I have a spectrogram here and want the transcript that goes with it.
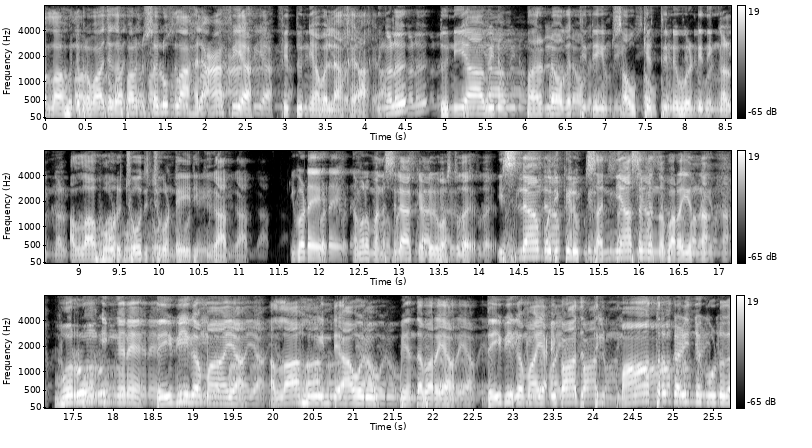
അള്ളാഹുവിന്റെ പ്രവാചകർ പറഞ്ഞു നിങ്ങൾ ദുനിയാവിനും പരലോകത്തിന്റെയും സൗഖ്യത്തിനു വേണ്ടി നിങ്ങൾ അള്ളാഹുവോട് ചോദിച്ചുകൊണ്ടേയിരിക്കുക ഇവിടെ നമ്മൾ മനസ്സിലാക്കേണ്ട ഒരു വസ്തുത ഇസ്ലാം ഒരിക്കലും സന്യാസം എന്ന് പറയുന്ന വെറും ഇങ്ങനെ ദൈവികമായ അള്ളാഹുവിന്റെ ആ ഒരു എന്താ പറയാ ദൈവികമായ ഇബാദത്തിൽ മാത്രം കഴിഞ്ഞുകൂടുക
